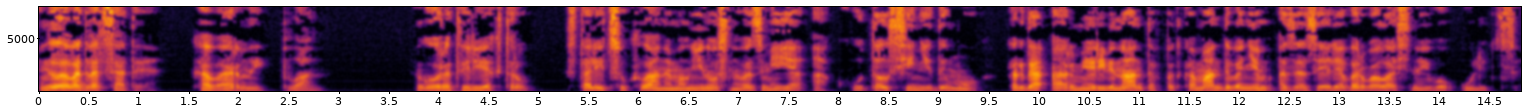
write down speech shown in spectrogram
Глава двадцатая. Коварный план. Город Электру, столицу клана Молниеносного Змея, окутал синий дымок, когда армия ревенантов под командованием Азазеля ворвалась на его улицы.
